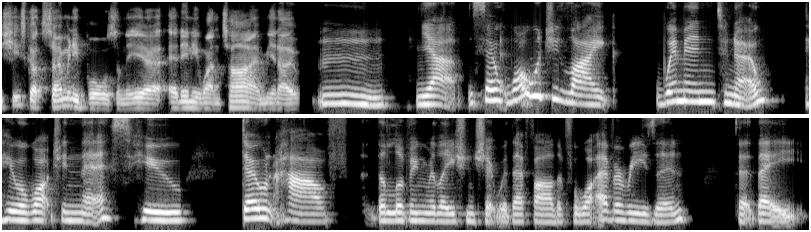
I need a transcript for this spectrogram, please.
she's got so many balls in the air at any one time. You know. Mm, yeah. So, what would you like women to know who are watching this who don't have the loving relationship with their father for whatever reason that they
